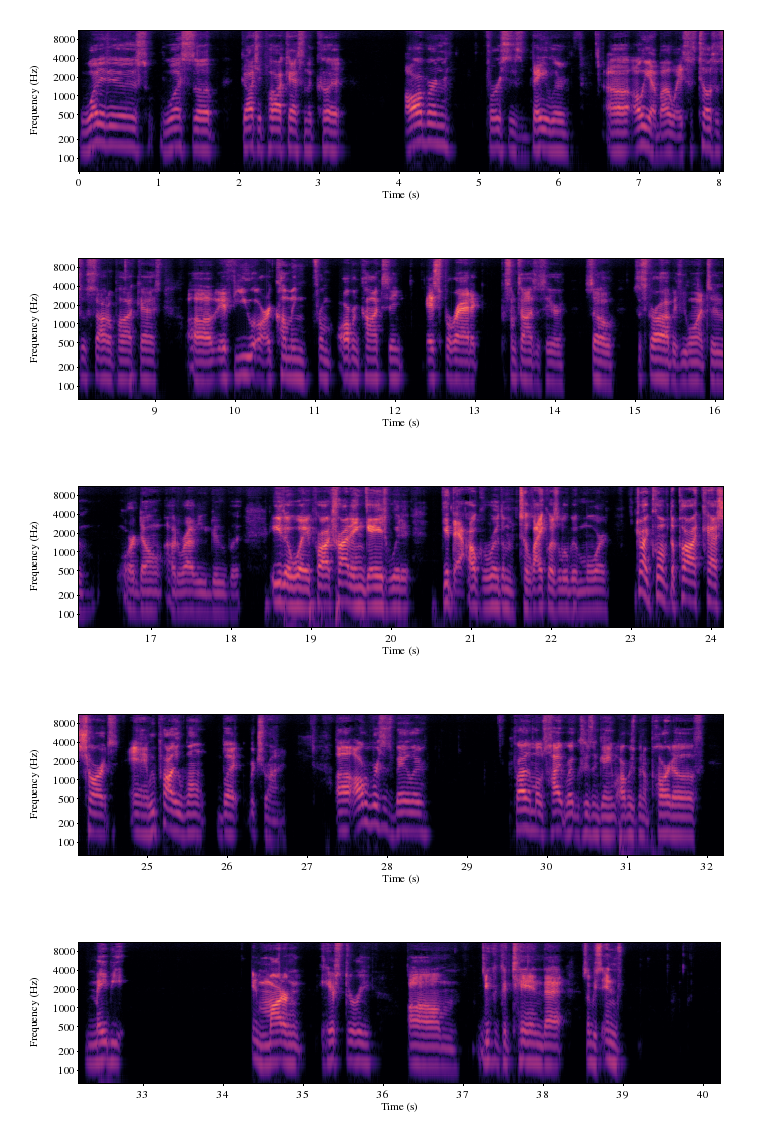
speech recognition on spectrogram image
what it is, what's up. Got your podcast in the cut. Auburn versus Baylor. Uh, oh yeah, by the way, it's Tell Us a Societal podcast. Uh, if you are coming from Auburn content, it's sporadic. Sometimes it's here. So subscribe if you want to or don't. I would rather you do, but either way, probably try to engage with it. Get the algorithm to like us a little bit more. Try to climb up the podcast charts, and we probably won't, but we're trying. Uh, Auburn versus Baylor probably the most hyped regular season game Auburn's been a part of, maybe in modern history. Um, you could contend that some of these in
